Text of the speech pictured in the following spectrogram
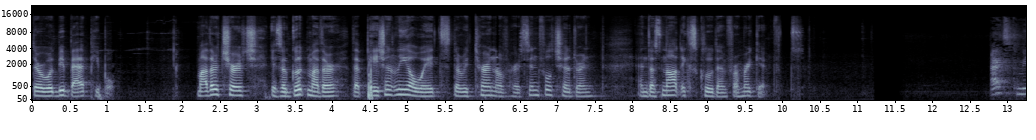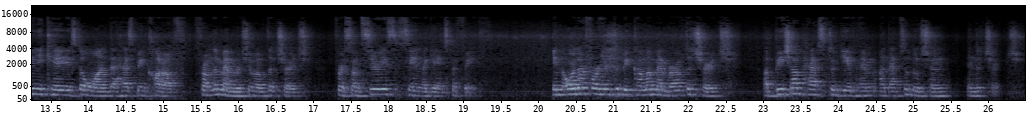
there would be bad people. Mother Church is a good mother that patiently awaits the return of her sinful children and does not exclude them from her gifts. Excommunicate is the one that has been cut off from the membership of the church for some serious sin against the faith. In order for him to become a member of the church, a bishop has to give him an absolution in the church.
